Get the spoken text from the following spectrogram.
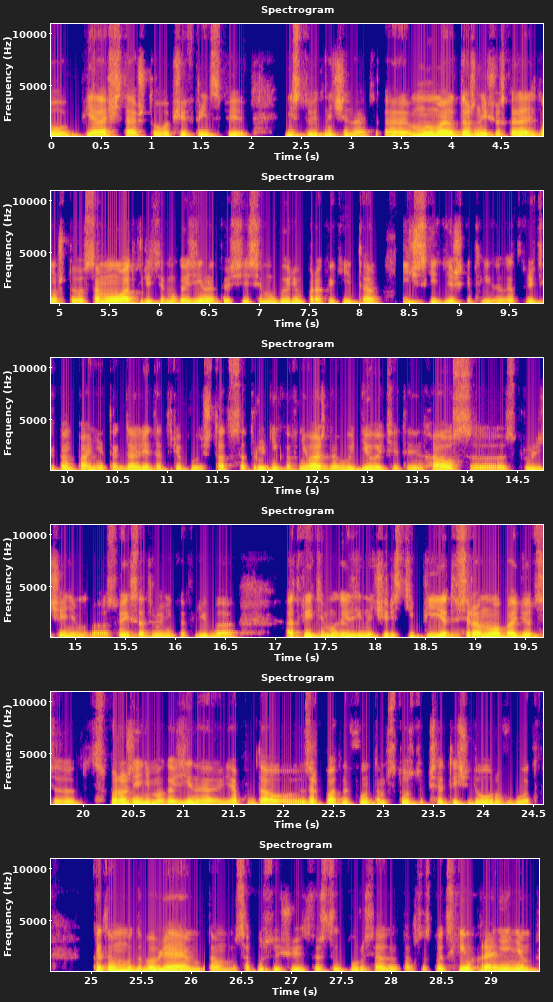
то я считаю, что вообще, в принципе, не стоит начинать. Э, мы должны еще сказать о том, что само открытие магазина, то есть если мы говорим про какие-то физические издержки, такие как открытие компании и так далее, это требует штата сотрудников. Неважно, вы делаете это in-house э, с привлечением э, своих сотрудников, либо открытие магазина через TP, это все равно обойдется с порождением магазина. Я дал зарплатный фонд там 100-150 тысяч долларов в год. К этому мы добавляем там, сопутствующую инфраструктуру, связанную там, со складским хранением,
